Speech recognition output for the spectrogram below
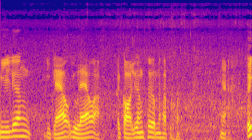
มีเรื่องอีกแล้วอยู่แล้วอะ ไปก่อเรื่องเพิ่มนะครับทุกคนเนี่ย เฮ้ย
